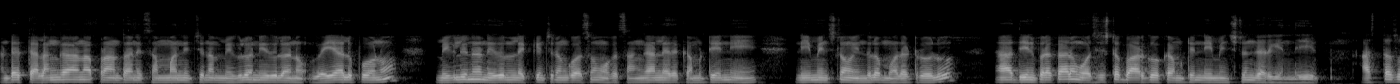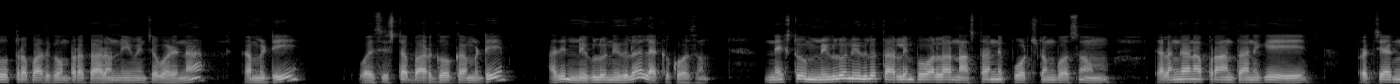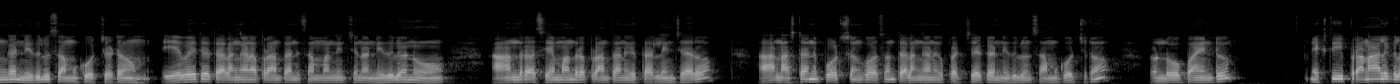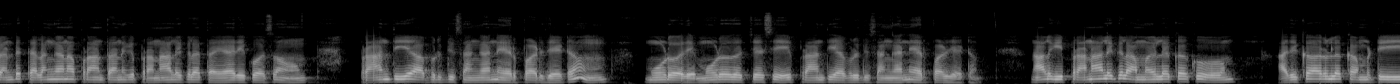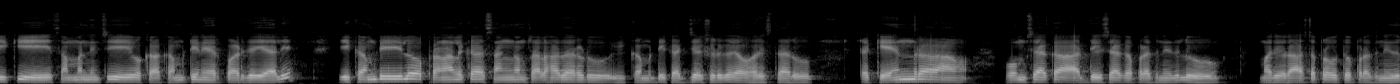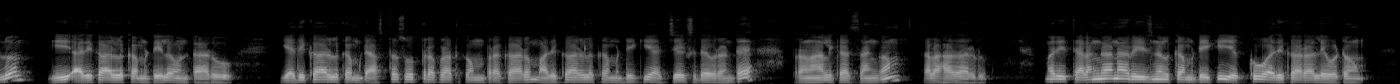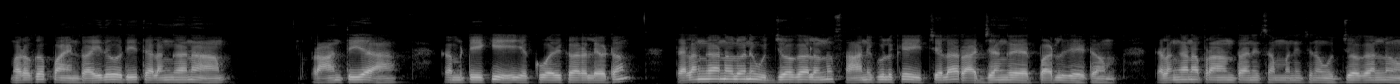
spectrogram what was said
అంటే తెలంగాణ ప్రాంతానికి సంబంధించిన మిగులు నిధులను వ్యయాలు పోను మిగిలిన నిధులను లెక్కించడం కోసం ఒక సంఘాన్ని లేదా కమిటీని నియమించడం ఇందులో మొదటి రూలు. దీని ప్రకారం వశిష్ఠ భార్గవ కమిటీని నియమించడం జరిగింది. హస్తసూత్ర పథకం ప్రకారం నియమించబడిన కమిటీ వశిష్ఠ భార్గవ కమిటీ అది మిగులు నిధుల లెక్క కోసం. నెక్స్ట్ మిగులు నిధుల తరలింపు వల్ల నష్టాన్ని పోడ్చడం కోసం తెలంగాణ ప్రాంతానికి ప్రత్యేకంగా నిధులు సమకూర్చడం ఏవైతే తెలంగాణ ప్రాంతానికి సంబంధించిన నిధులను ఆంధ్ర సీమాంధ్ర ప్రాంతానికి తరలించారో ఆ నష్టాన్ని పోడ్చడం కోసం తెలంగాణకు ప్రత్యేక నిధులను సమకూర్చడం రెండవ పాయింట్. నెక్స్ట్ ఈ ప్రణాళికలు అంటే తెలంగాణ ప్రాంతానికి ప్రణాళికల తయారీ కోసం ప్రాంతీయ అభివృద్ధి సంఘాన్ని ఏర్పాటు చేయటం మూడవది. మూడవది వచ్చేసి ప్రాంతీయ అభివృద్ధి సంఘాన్ని ఏర్పాటు చేయటం. నాలుగు ఈ ప్రణాళికల అమలుకకు అధికారుల కమిటీకి సంబంధించి ఒక కమిటీని ఏర్పాటు చేయాలి. ఈ కమిటీలో ప్రణాళిక సంఘం సలహాదారుడు ఈ కమిటీకి అధ్యక్షుడిగా వ్యవహరిస్తారు. అంటే కేంద్ర హోంశాఖ ఆర్థిక శాఖ ప్రతినిధులు మరియు రాష్ట్ర ప్రభుత్వ ప్రతినిధులు ఈ అధికారుల కమిటీలో ఉంటారు. ఈ అధికారుల కమిటీ అష్టసూత్ర పథకం ప్రకారం అధికారుల కమిటీకి అధ్యక్షుడు ఎవరంటే ప్రణాళిక సంఘం సలహాదారుడు. మరి తెలంగాణ రీజనల్ కమిటీకి ఎక్కువ అధికారాలు ఇవ్వటం మరొక పాయింట్. ఐదవది తెలంగాణ ప్రాంతీయ కమిటీకి ఎక్కువ అధికారాలు ఇవ్వటం తెలంగాణలోని ఉద్యోగాలను స్థానికులకే ఇచ్చేలా రాజ్యాంగ ఏర్పాట్లు చేయటం. తెలంగాణ ప్రాంతానికి సంబంధించిన ఉద్యోగాలను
